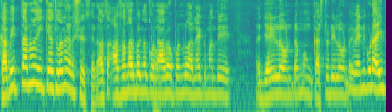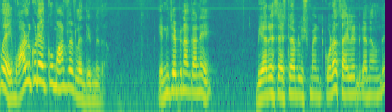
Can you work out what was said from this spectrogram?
కవితను ఈ కేసులోనే అరెస్ట్ చేశారు. ఆ సందర్భంగా కొన్ని ఆరోపణలు అనేక మంది జైల్లో ఉండటము కస్టడీలో ఉండటం ఇవన్నీ కూడా అయిపోయాయి. వాళ్ళు కూడా ఎక్కువ మాట్లాడలేదు దీని మీద. ఎన్ని చెప్పినా కానీ బీఆర్ఎస్ ఎస్టాబ్లిష్మెంట్ కూడా సైలెంట్గానే ఉంది.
